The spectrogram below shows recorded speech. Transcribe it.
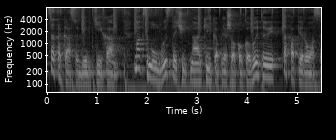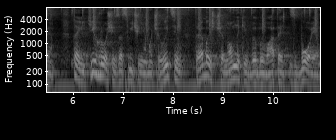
це така собі втіха. Максимум вистачить на кілька пляшок оковитої та папіроси. Та й ті гроші за свідченням очевидців треба із чиновників вибивати з боєм.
